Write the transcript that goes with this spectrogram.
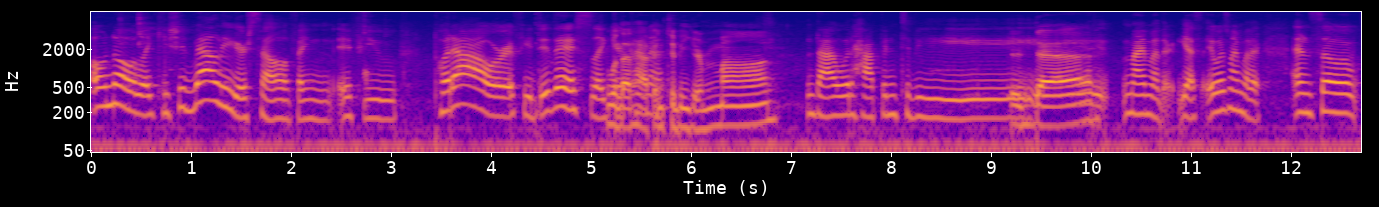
oh no, like you should value yourself, and if you put out or if you do this, like would that happen to be your mom? That would happen to be Your dad? my mother. Yes it was my mother. And so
